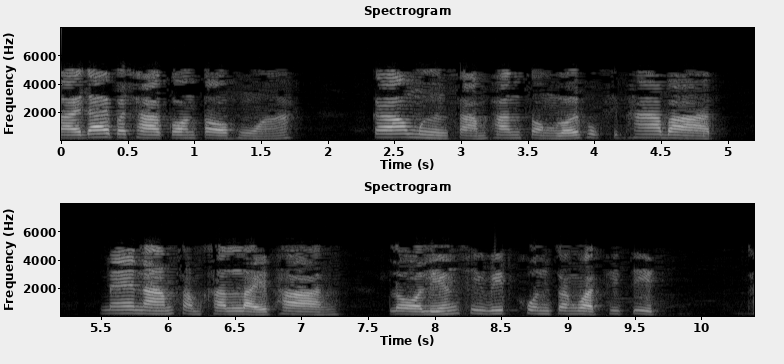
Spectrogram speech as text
รายได้ประชากรต่อหัว 93,265 บาท แม่น้ำสำคัญไหลผ่าน หล่อเลี้ยงชีวิตคนจังหวัดพิจิตรท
